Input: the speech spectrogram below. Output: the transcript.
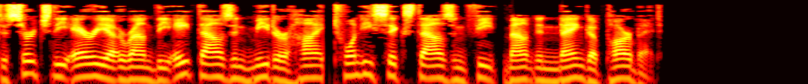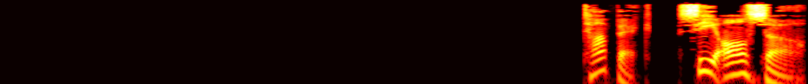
to search the area around the 8,000-metre-high mountain Nanga Parbat. See also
